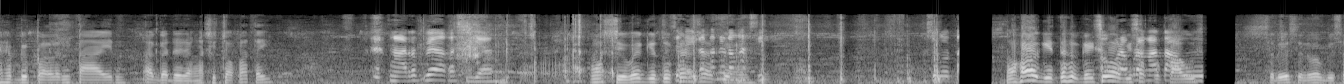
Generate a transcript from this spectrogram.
happy valentine agak ada yang ngasih coklat eh Ngarep ya kasihan. ngasih we gitu Si kan kan udah ngasih. Oh gitu guys semua bisa ke pause serius ini mah bisa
